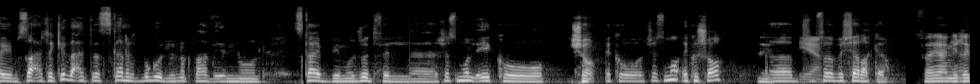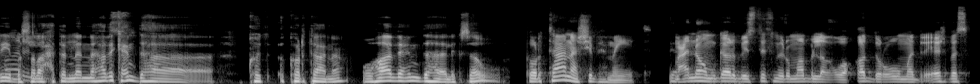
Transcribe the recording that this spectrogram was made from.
أي صح عشان كذا حتى أنا كنت بقول النقطة هذه إنه سكايب موجود في ال- شو اسمه ال Echo Show؟ Echo Show اسمه؟ Echo Show؟ إيه. آه Yeah. بسبب الشراكة. فيعني غريبة صراحة لأن هذيك عندها كورتانا وهذا عندها أليكسا. كورتانا شبه ميت. مع إنهم قالوا بيستثمروا مبلغ وقدره وما أدري إيش بس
